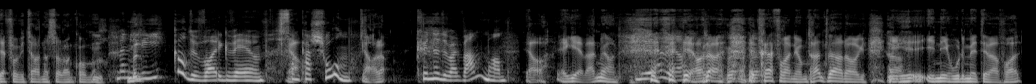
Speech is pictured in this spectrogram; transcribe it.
det får vi ta når sånn kommer. Men liker du Varg Veum som Ja. person? Ja da. Kunne du vært venn med han? Ja, jeg er venn med han. Det, ja. ja, jeg treffer han jo omtrent hver dag, i, inni hodet mitt i hvert fall.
